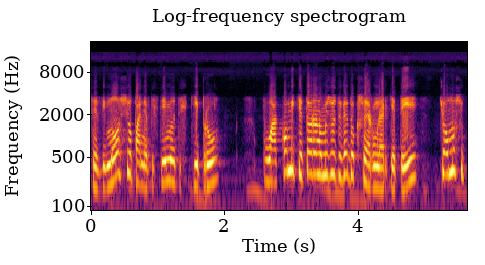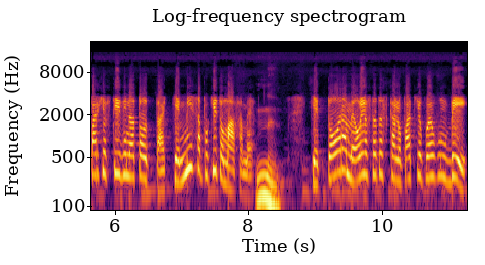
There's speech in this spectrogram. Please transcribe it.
σε Δημόσιο Πανεπιστήμιο της Κύπρου, που ακόμη και τώρα νομίζω ότι δεν το ξέρουν αρκετοί, και όμως υπάρχει αυτή η δυνατότητα. Και εμείς από εκεί το μάθαμε. Ναι. Και τώρα με όλα αυτά τα σκαλοπάτια που έχουν μπει,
